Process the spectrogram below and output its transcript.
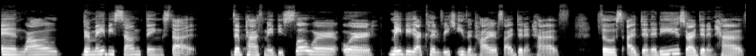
And while there may be some things that the path may be slower, or maybe I could reach even higher if I didn't have those identities, or I didn't have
